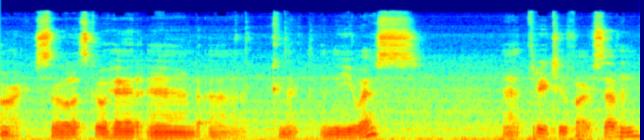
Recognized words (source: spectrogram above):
Alright, so let's go ahead and uh, connect in the US at 3257.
